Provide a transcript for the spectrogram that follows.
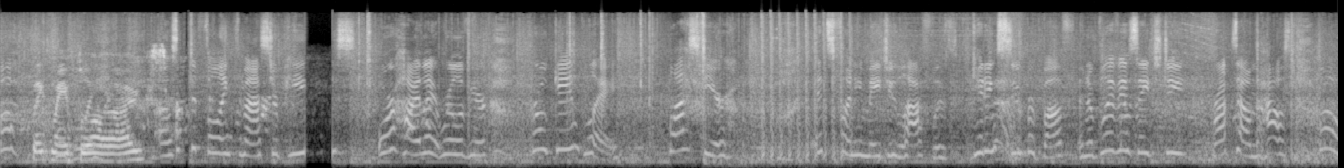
oh, Like my boy, vlogs. a scripted full-length masterpiece, or highlight reel of your pro gameplay. Last year, It's Funny made you laugh was Getting Super Buff and Oblivious HD brought down the house. Oh,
